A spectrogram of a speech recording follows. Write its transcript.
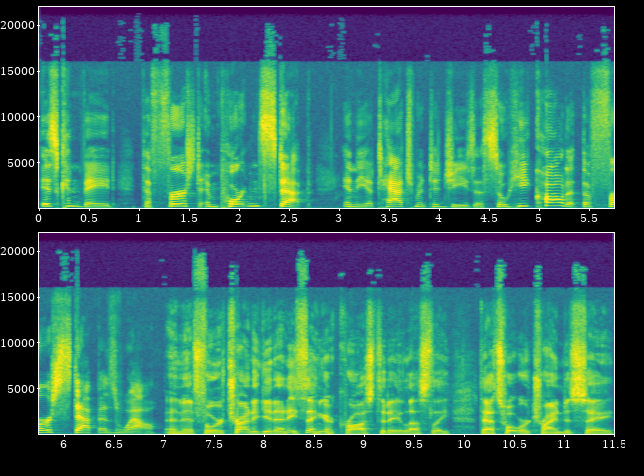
is conveyed the first important step in the attachment to Jesus. So he called it the first step as well. And if we're trying to get anything across today, Leslie, that's what we're trying to say.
